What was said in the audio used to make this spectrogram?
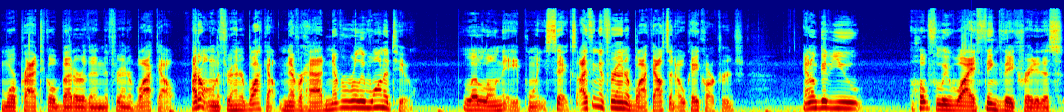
more practical, better than the 300 Blackout. I don't own a 300 Blackout. Never had, never really wanted to let alone the 8.6. I think the 300 Blackout's an okay cartridge, and I'll give you hopefully why I think they created this.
